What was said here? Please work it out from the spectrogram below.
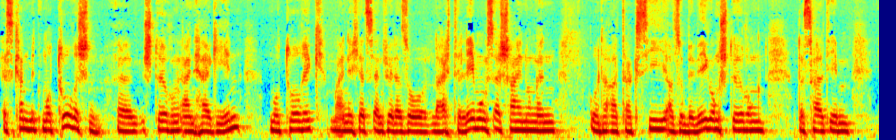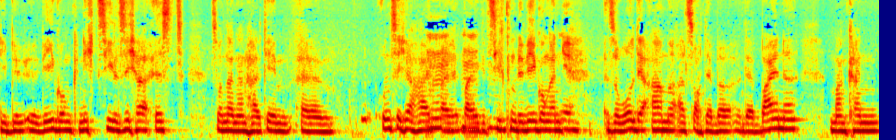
Es kann mit motorischen äh, Störungen einhergehen. Motorik meine ich jetzt entweder so leichte Lähmungserscheinungen oder Ataxie, also Bewegungsstörungen, dass halt eben die Bewegung nicht zielsicher ist, sondern dann halt eben äh, Unsicherheit mhm. bei, bei gezielten Bewegungen, yeah. Sowohl der Arme als auch der, der Beine. Man kann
